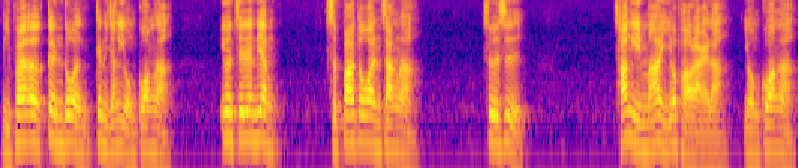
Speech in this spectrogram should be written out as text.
礼拜二更多人跟你讲永光了，因为这天量十八多万张了，是不是？苍蝇蚂蚁又跑来了，永光啊！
